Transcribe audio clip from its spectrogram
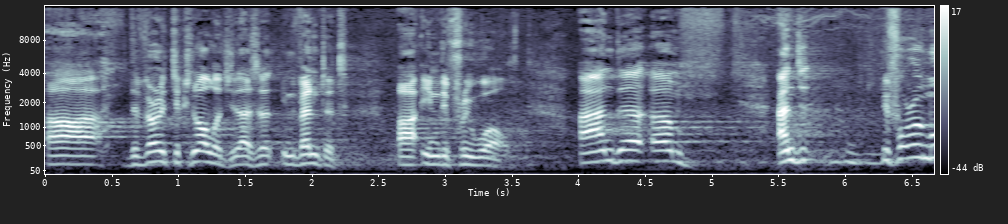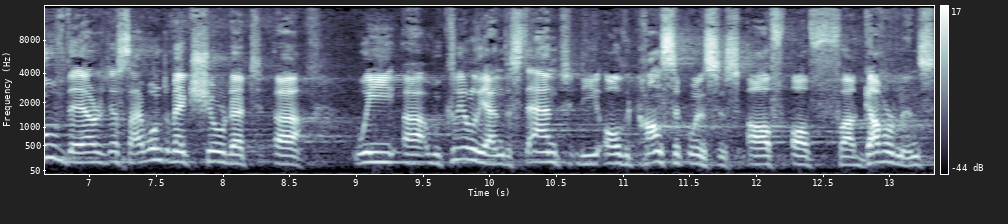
the very technology that's invented in the free world. And um, and before we move there, just I want to make sure that uh, we, uh, we clearly understand the, all the consequences of, of uh, governments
